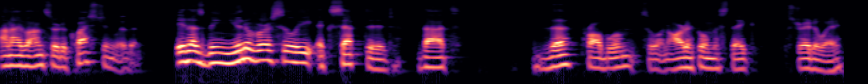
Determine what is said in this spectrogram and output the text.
and I've answered a question with it. It has been universally accepted that the problem, so an article mistake straight away,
